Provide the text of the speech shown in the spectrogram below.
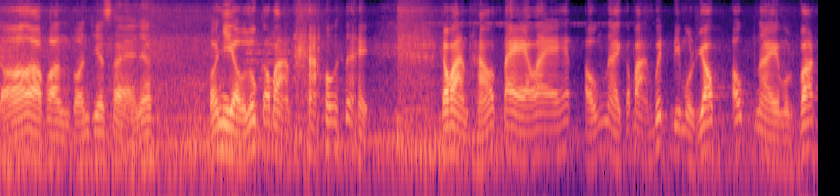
đó là phần Tuấn chia sẻ nhé có nhiều lúc các bạn tháo cái này các bạn tháo tè le hết ống này các bạn vứt đi một góc ốc này một vắt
